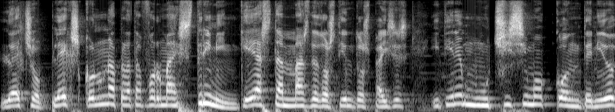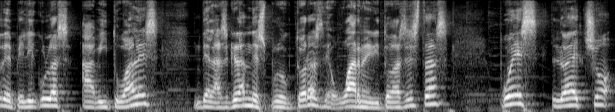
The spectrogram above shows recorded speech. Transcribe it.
lo ha hecho Plex con una plataforma streaming que ya está en más de 200 países y tiene muchísimo contenido de películas habituales de las grandes productoras de Warner y todas estas. Pues lo ha hecho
